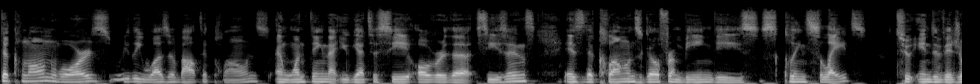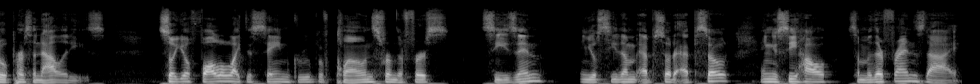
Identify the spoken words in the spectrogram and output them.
the Clone Wars really was about the clones. And one thing that you get to see over the seasons is the clones go from being these clean slates to individual personalities. So you'll follow like the same group of clones from the first season and you'll see them episode to episode and you see how some of their friends die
